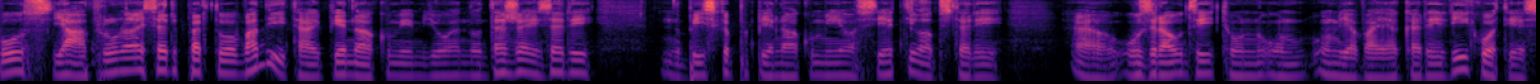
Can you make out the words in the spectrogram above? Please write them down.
būs jāprunājas arī par to vadītāju pienākumiem, jo nu dažreiz arī nu, biskapa pienākumījos ietilpst arī uh, uzraudzīt un, un, un, ja vajag arī rīkoties,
